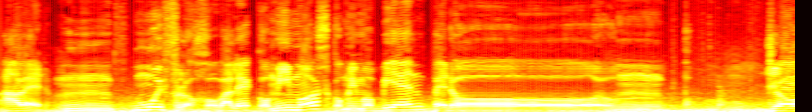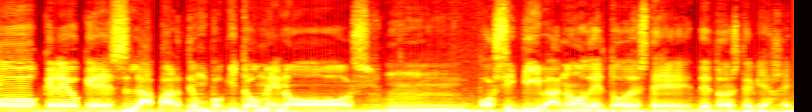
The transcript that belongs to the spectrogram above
a ver, mm, muy flojo, ¿vale? Comimos, comimos bien, pero mm, yo creo que es la parte un poquito menos mm, positiva, ¿no? De todo este, de todo este viaje.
